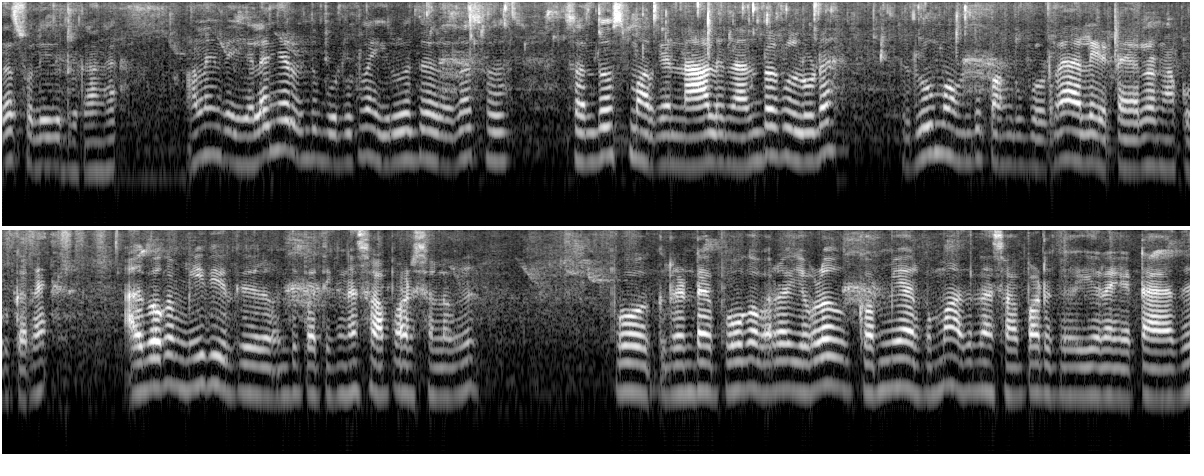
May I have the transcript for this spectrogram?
தான் சொல்லிக்கிட்டு இருக்காங்க. ஆனால் இந்த இளைஞர் வந்து போட்டிருக்கலாம் இருபதாயிரம் ச சந்தோஷமாக இருக்கேன். நாலு நண்பர்களோட ரூமை வந்து பங்கு போடுறேன். அதில் எட்டாயிரம் நான் கொடுக்குறேன். அதுபோக மீதி இருக்கிற வந்து பார்த்திங்கன்னா சாப்பாடு செலவு போ ரெண்டை போக வர எவ்வளோ கம்மியாக இருக்குமோ அது நான் சாப்பாடுக்கு எட்டாவது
